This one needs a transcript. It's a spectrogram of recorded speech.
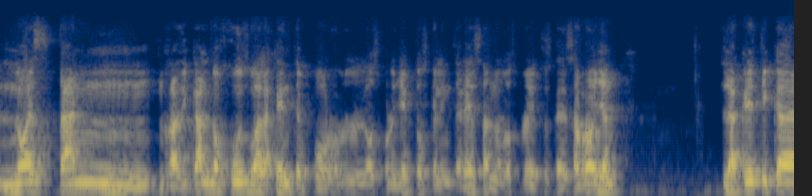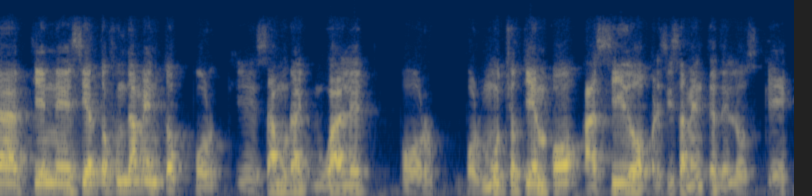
no es tan radical, no juzgo a la gente por los proyectos que le interesan o los proyectos que desarrollan la crítica tiene cierto fundamento porque Samurai Wallet por, por mucho tiempo ha sido precisamente de los que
